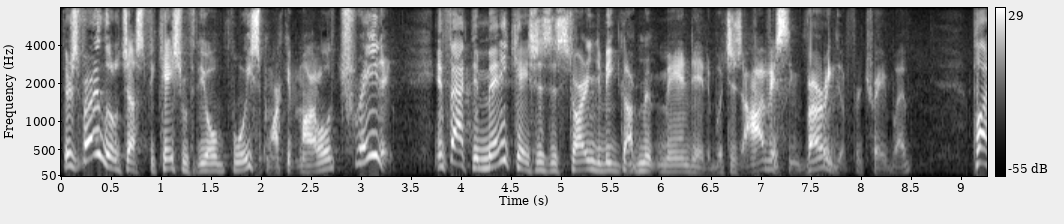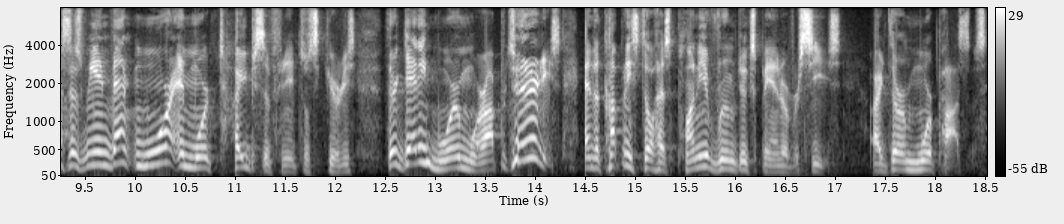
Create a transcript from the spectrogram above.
there's very little justification for the old voice market model of trading. In fact, in many cases, it's starting to be government mandated, which is obviously very good for TradeWeb. Plus, as we invent more and more types of financial securities, they're getting more and more opportunities, and the company still has plenty of room to expand overseas. All right, there are more positives.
